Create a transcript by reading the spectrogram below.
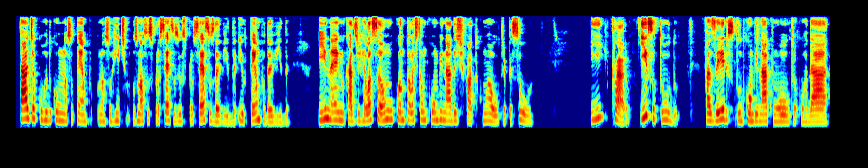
está de acordo com o nosso tempo, o nosso ritmo, os nossos processos e os processos da vida e o tempo da vida. E, né, no caso de relação, o quanto elas estão combinadas de fato com a outra pessoa. E, claro, isso tudo, fazer isso tudo, combinar com o outro, acordar,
